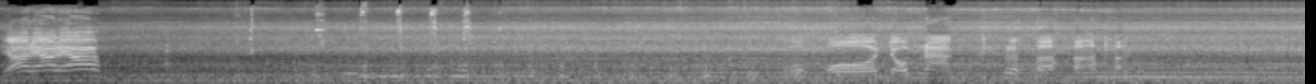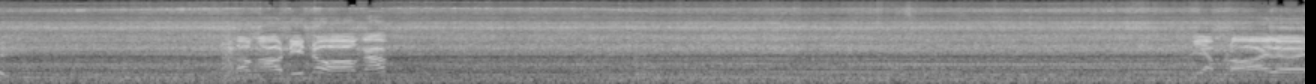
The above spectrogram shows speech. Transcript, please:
เดี๋ยวเดี๋ยวเดี๋ยวโอ้โห จมหนัก ต้องเอาดินออกครับ เรียบร้อยเลย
